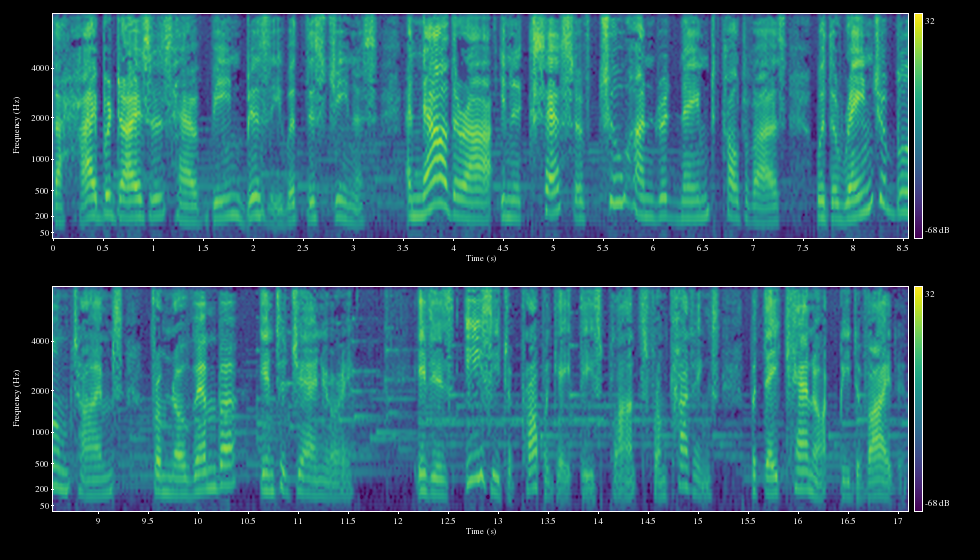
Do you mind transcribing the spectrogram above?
The hybridizers have been busy with this genus, and now there are in excess of 200 named cultivars with a range of bloom times from November into January. It is easy to propagate these plants from cuttings, but they cannot be divided.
